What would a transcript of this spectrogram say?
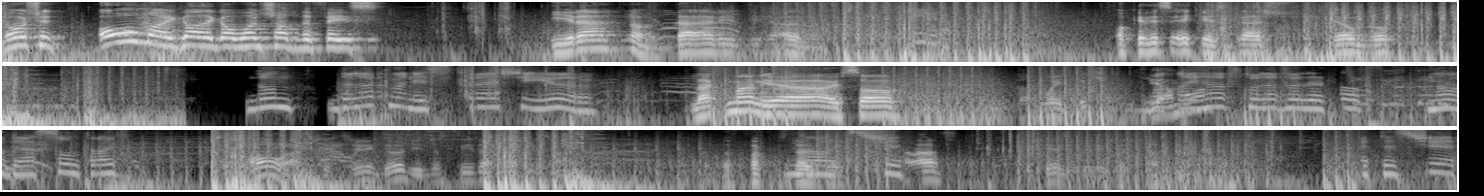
No shit. Oh my god, I got one shot in the face. Ira? No, Dari. Dira, I don't know. Okay, this AK is trash. Yo, bro. Don't. The Lachmann is trashier. Lachmann, yeah, I saw. Wait, which? The I have to level it up. No, the assault rifle. Oh, actually, it's really good. You just need that. practice on. What the fuck is that? dude? it's shit. Ah, It is really good. Just It is shit.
